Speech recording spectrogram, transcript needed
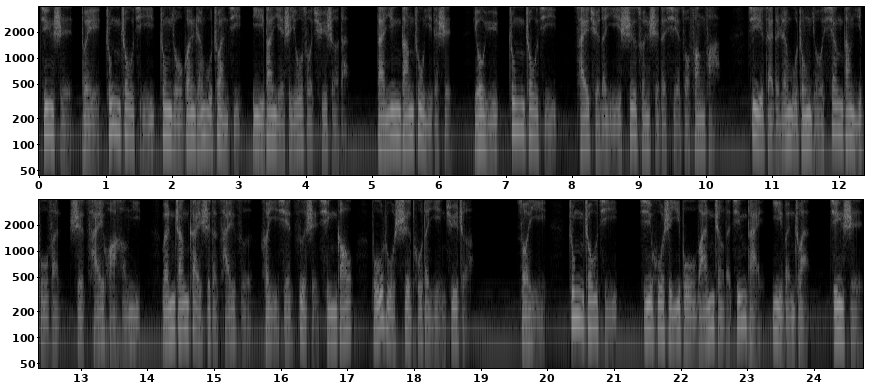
金史对《中州集》中有关人物传记一般也是有所取舍的。但应当注意的是，由于《中州集》采取了以诗存史的写作方法，记载的人物中有相当一部分是才华横溢、文章盖世的才子和一些自视清高、不入仕途的隐居者，所以《中州集》几乎是一部完整的金代译文传。金史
